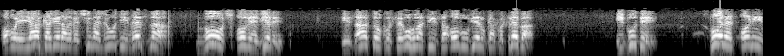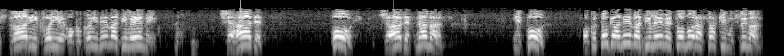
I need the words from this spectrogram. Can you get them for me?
Ovo je jaka vjera, ali većina ljudi ne zna moć ove vjere. I zato ko se uhvati za ovu vjeru kako treba i bude pored oni stvari koje, oko koji nema dileme, šehadet, post, šehadet namaz i post, oko toga nema dileme, to mora svaki musliman,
